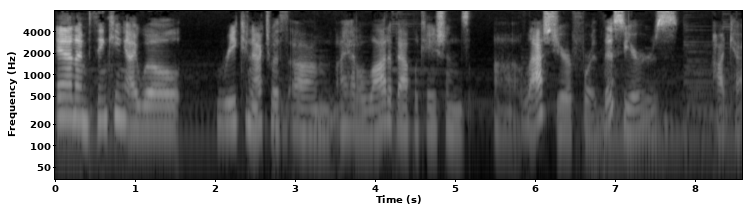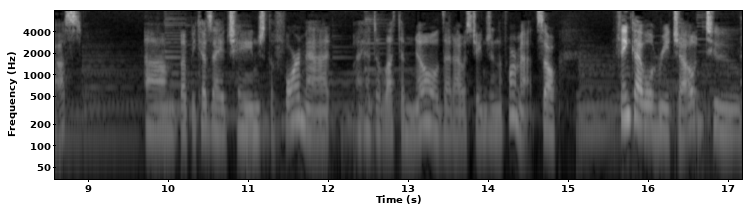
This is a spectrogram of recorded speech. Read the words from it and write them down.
And I'm thinking I will reconnect with. Um, I had a lot of applications uh, last year for this year's podcast, um, but because I had changed the format, I had to let them know that I was changing the format. So I think I will reach out to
